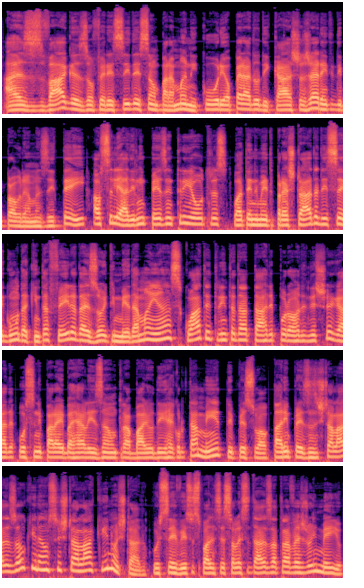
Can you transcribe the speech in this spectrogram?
As vagas oferecidas são para manicure, operador de caixa, gerente de programas de TI, auxiliar de limpeza, entre outras. O atendimento prestado é de segunda a quinta-feira, das 8h30 da manhã às 4h30 da tarde, por ordem de chegada. O Cine Paraíba realiza um trabalho de recrutamento de pessoal para empresas instaladas instaladas ou que irão se instalar aqui no estado. Os serviços podem ser solicitados através do e-mail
